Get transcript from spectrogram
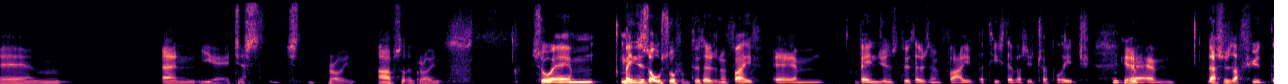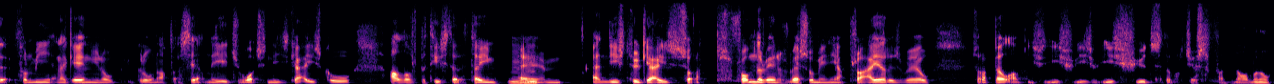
Um, and yeah, just just brilliant, absolutely brilliant. So um, mine is also from 2005. Um, Vengeance 2005, Batista versus Triple H. Okay, Um, this was a feud that for me, and again, you know, growing up at a certain age, watching these guys go, I loved Batista at the time. Mhm. Um, and these two guys, sort of from the Re- WrestleMania prior as well, sort of built up these, these, these, these feuds that were just phenomenal.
